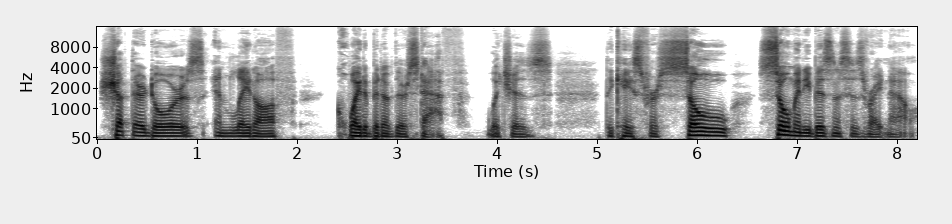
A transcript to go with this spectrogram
shut their doors and laid off quite a bit of their staff, which is the case for so, so many businesses right now.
